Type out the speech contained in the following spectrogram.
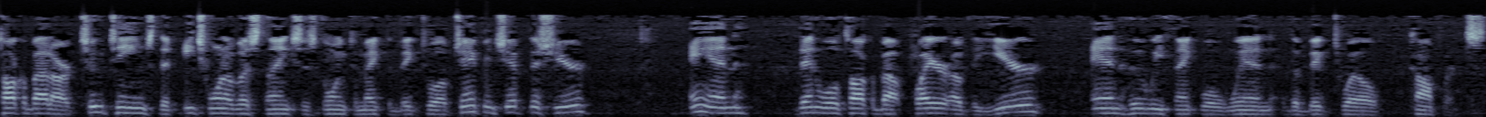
talk about our two teams that each one of us thinks is going to make the Big 12 championship this year, and then we'll talk about player of the year and who we think will win the Big 12 conference.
